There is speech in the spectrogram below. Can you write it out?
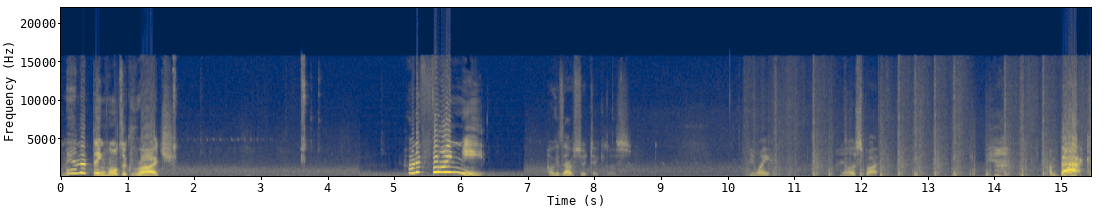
Man, that thing holds a grudge. How did it find me? Oh, because that was ridiculous. Anyway, another spot. Yeah, I'm back.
